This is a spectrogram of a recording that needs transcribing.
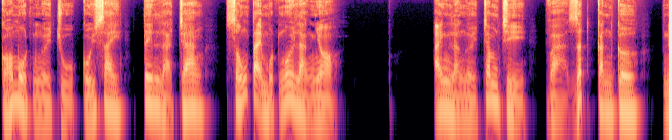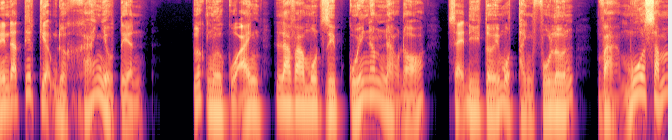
Có một người chủ cối say tên là Trang sống tại một ngôi làng nhỏ. Anh là người chăm chỉ và rất căn cơ nên đã tiết kiệm được khá nhiều tiền. Ước mơ của anh là vào một dịp cuối năm nào đó sẽ đi tới một thành phố lớn và mua sắm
